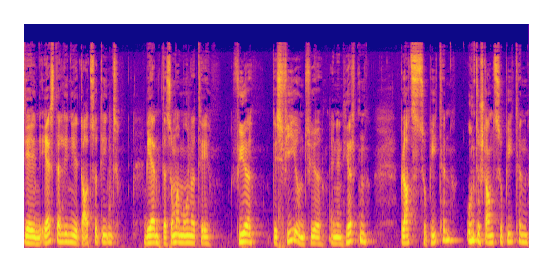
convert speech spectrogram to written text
die in erster Linie dazu dient, während der Sommermonate für das Vieh und für einen Hirten Platz zu bieten, Unterstand zu bieten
